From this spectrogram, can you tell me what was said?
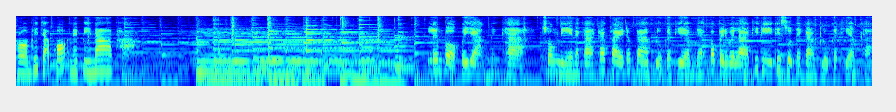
พร้อมที่จะเพาะในปีหน้าค่ะ ลืมบอกไปอย่างหนึ่งค่ะ ช่วงนี้นะคะ ถ้าใครต้องการปลูกกระเทียมเนี่ยก็เป็นเวลาที่ดีที่สุดในการปลูกกระเทียมค่ะ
